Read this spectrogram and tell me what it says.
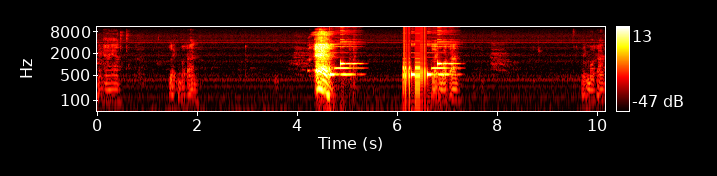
12 ăn. Lệnh một ăn. Lệnh một ăn. Lệnh một ăn.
